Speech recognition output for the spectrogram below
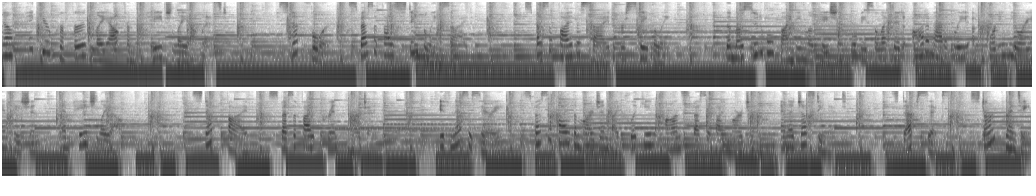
Now pick your preferred layout from the page layout list. Step 4. Specify stapling side. Specify the side for stapling. The most suitable binding location will be selected automatically according the orientation and page layout. Step 5. Specify print margin. If necessary, specify the margin by clicking on Specify Margin and adjusting it. Step 6. Start printing.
